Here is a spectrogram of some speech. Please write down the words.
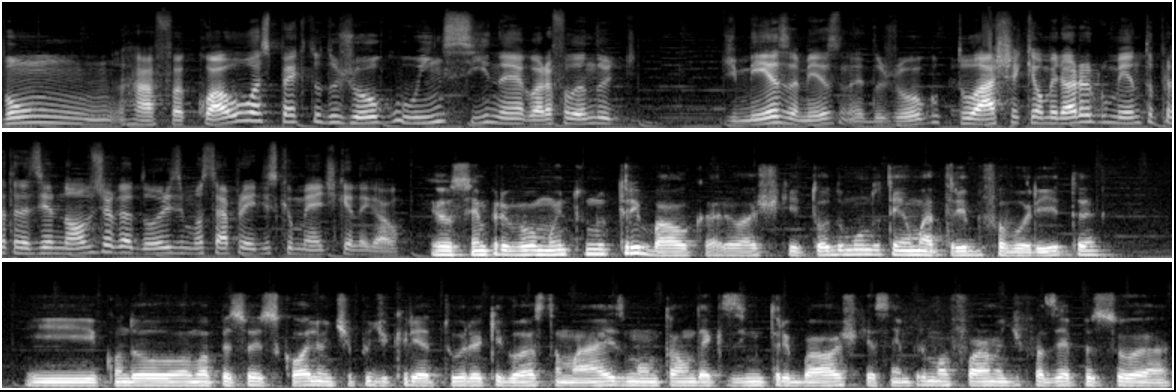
Bom, Rafa, qual o aspecto do jogo em si, né? Agora falando de, de mesa mesmo, né, do jogo, tu acha que é o melhor argumento para trazer novos jogadores e mostrar para eles que o Magic é legal? Eu sempre vou muito no tribal, cara. Eu acho que todo mundo tem uma tribo favorita. E quando uma pessoa escolhe um tipo de criatura que gosta mais, montar um deckzinho tribal, acho que é sempre uma forma de fazer a pessoa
